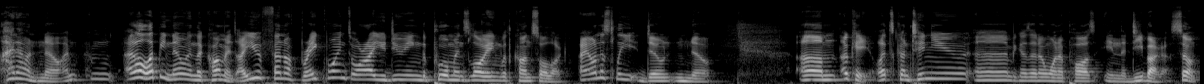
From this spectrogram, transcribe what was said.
I don't know. I'm, I'm, I let me know in the comments. Are you a fan of breakpoints or are you doing the poor man's logging with console log? I honestly don't know. Um, okay, let's continue uh, because I don't want to pause in the debugger. So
